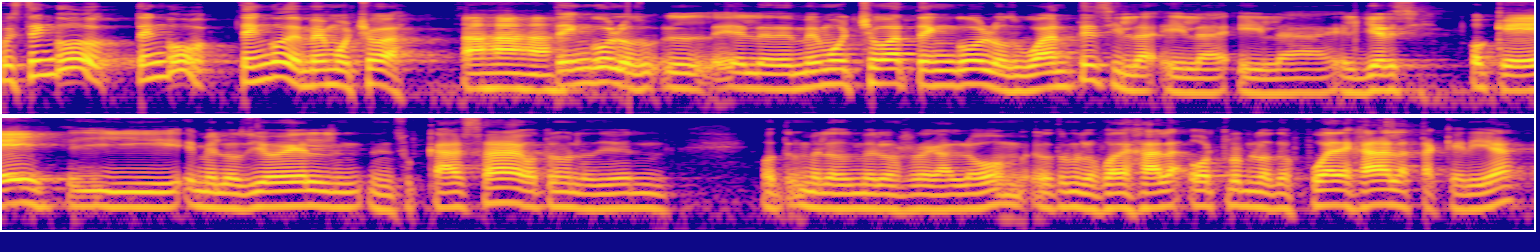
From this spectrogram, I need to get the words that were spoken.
Pues tengo, tengo, tengo de Memo Ochoa. Ajá, ajá. Tengo los, el de Memo Ochoa, tengo los guantes y, la, y, la, y la- el jersey. Ok. Y me los dio él en, en su casa, otro me los dio en, otro me los, me los regaló, otro me los fue a dejar, otro me los fue a dejar a la taquería,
